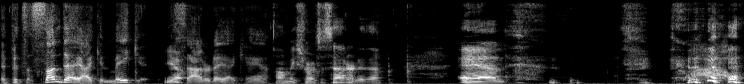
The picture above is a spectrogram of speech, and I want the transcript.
If it's a Sunday, I can make it. Yeah. Saturday, I can't. I'll make sure it's a Saturday then. And Wow.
